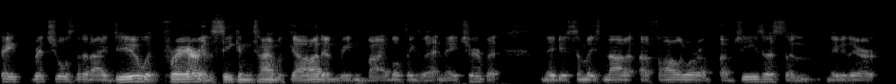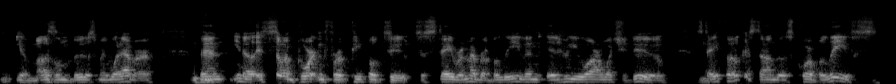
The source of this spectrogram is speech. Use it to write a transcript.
faith rituals that I do with prayer and seeking time with God and reading Bible, things of that nature. But maybe if somebody's not a, a follower of, of, Jesus and maybe they're you know Muslim, Buddhist, I mean, whatever, mm-hmm. then you know it's so important for people to to stay remember believe in, in who you are and what you do. Stay mm-hmm. focused on those core beliefs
